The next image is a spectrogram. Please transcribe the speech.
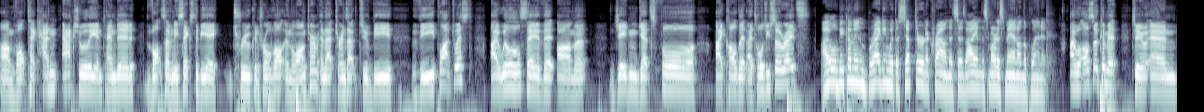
um, Vault-Tec hadn't actually intended Vault 76 to be a true control vault in the long term, and that turns out to be the plot twist. I will say that um, Jaden gets full I called it, I told you so rights. I will be coming bragging with a scepter and a crown that says I am the smartest man on the planet. I will also commit to, and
